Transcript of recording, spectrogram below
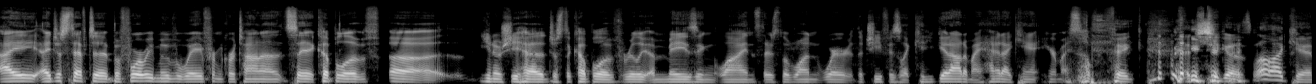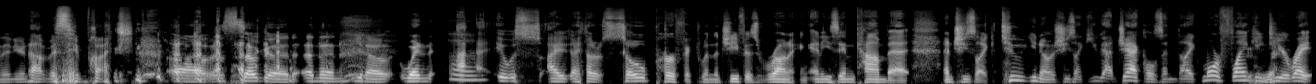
I I just have to before we move away from Cortana, say a couple of uh you know, she had just a couple of really amazing lines. There's the one where the chief is like, "Can you get out of my head? I can't hear myself think." and she goes, "Well, I can, and you're not missing much." Uh, it was so good. And then you know when uh. I, it was, I, I thought it was so perfect when the chief is running and he's in combat, and she's like, "Two, you know, she's like, you got jackals and like more flanking to your right,"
